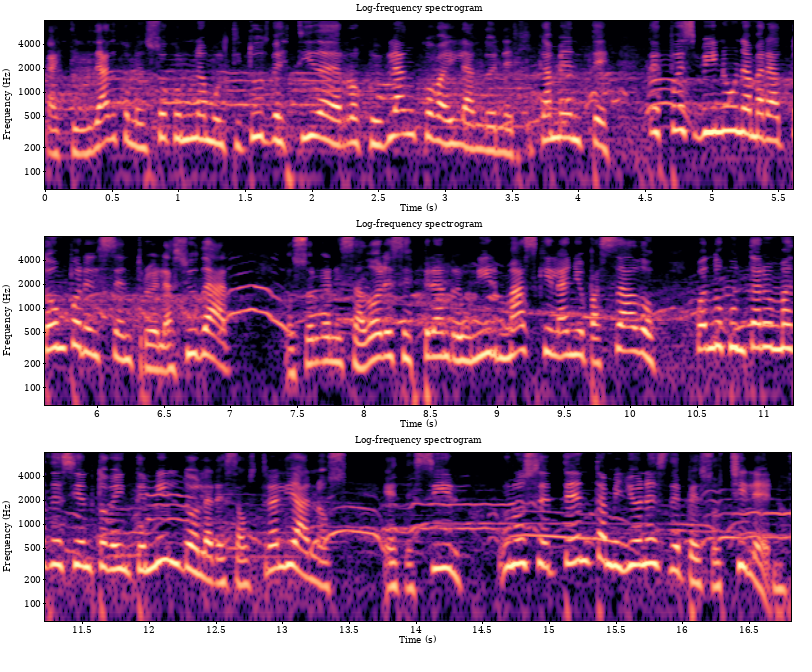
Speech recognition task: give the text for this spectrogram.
La actividad comenzó con una multitud vestida de rojo y blanco bailando enérgicamente. Después vino una maratón por el centro de la ciudad. Los organizadores esperan reunir más que el año pasado, cuando juntaron más de 120 mil dólares australianos, es decir, unos 70 millones de pesos chilenos.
